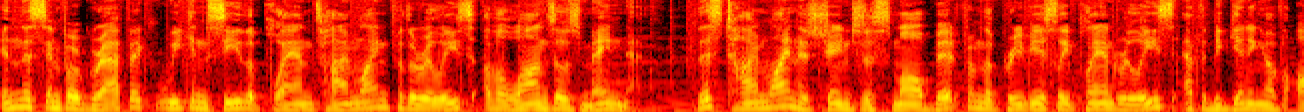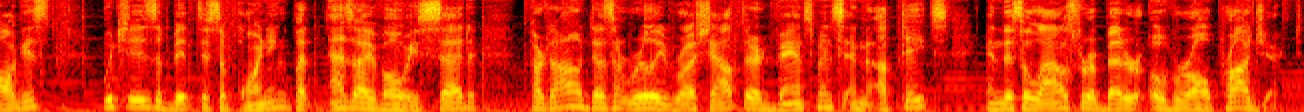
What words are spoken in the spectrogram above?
In this infographic, we can see the planned timeline for the release of Alonzo's mainnet. This timeline has changed a small bit from the previously planned release at the beginning of August, which is a bit disappointing, but as I've always said, Cardano doesn't really rush out their advancements and updates, and this allows for a better overall project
